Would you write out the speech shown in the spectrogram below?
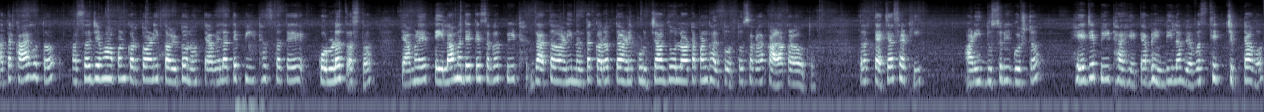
आता काय होतं असं जेव्हा आपण करतो आणि तळतो ना त्यावेळेला ते पीठ असतं ते कोरडंच असतं. त्यामुळे तेलामध्ये ते सगळं पीठ जातं आणि नंतर करपतं आणि पुढचा जो लॉट आपण घालतो तो सगळा काळा काळा होतो. तर त्याच्यासाठी आणि दुसरी गोष्ट हे जे पीठ आहे त्या भेंडीला व्यवस्थित चिकटावं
